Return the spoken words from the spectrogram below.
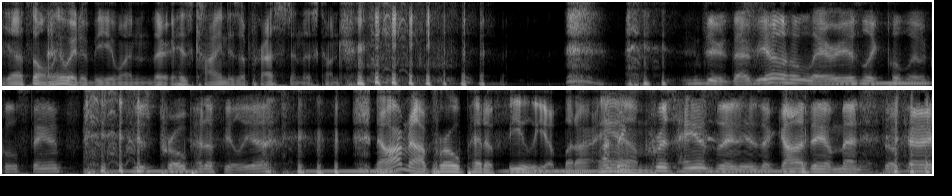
yeah. It's the only way to be when his kind is oppressed in this country. Dude, that'd be a hilarious like political stance. Just pro pedophilia. now I'm not pro pedophilia, but I I am. think Chris Hansen is a goddamn menace, okay?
